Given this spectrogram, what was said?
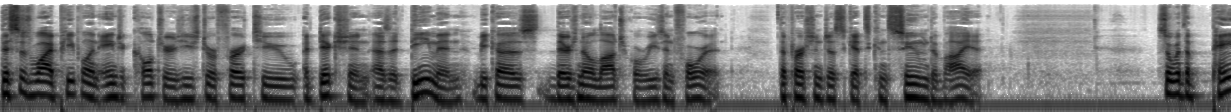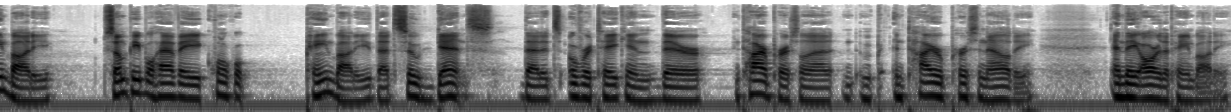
this is why people in ancient cultures used to refer to addiction as a demon because there's no logical reason for it the person just gets consumed by it. So with the pain body, some people have a quote unquote pain body that's so dense that it's overtaken their entire personality, entire personality, and they are the pain body.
